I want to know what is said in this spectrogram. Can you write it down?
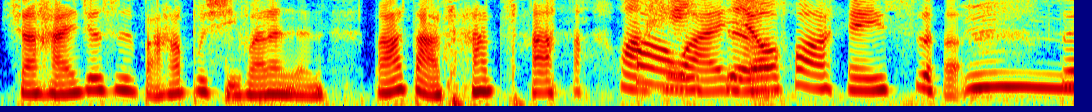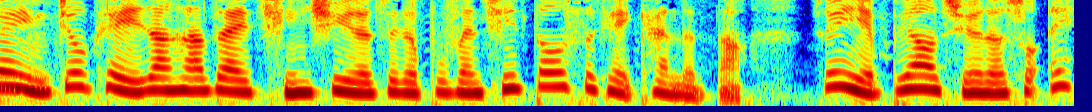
小孩，就是把他不喜欢的人，把他打叉叉，画完也要画黑色。嗯，对你就可以让他在情绪的这个部分，其实都是可以看得到。所以也不要觉得说，哎，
